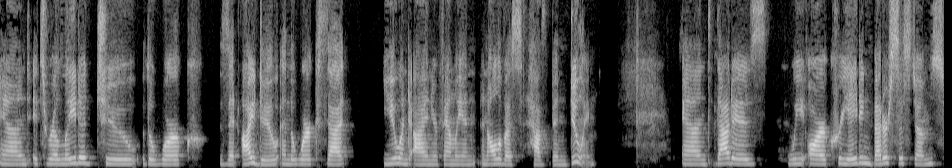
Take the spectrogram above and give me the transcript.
And it's related to the work that I do and the work that you and I and your family and, and all of us have been doing. And that is, we are creating better systems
